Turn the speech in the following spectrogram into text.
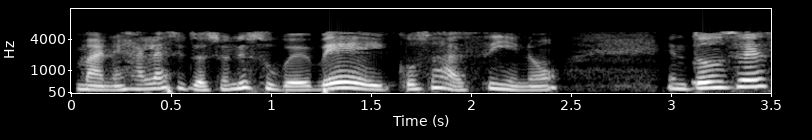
manejar la situación de su bebé y cosas así, ¿no? Entonces,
